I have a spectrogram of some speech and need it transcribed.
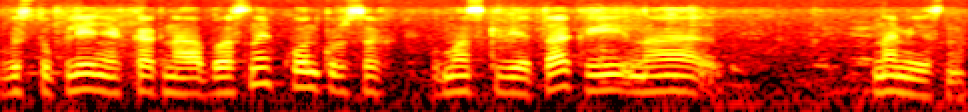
выступлениях как на областных конкурсах в Москве, так и на, на местных.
